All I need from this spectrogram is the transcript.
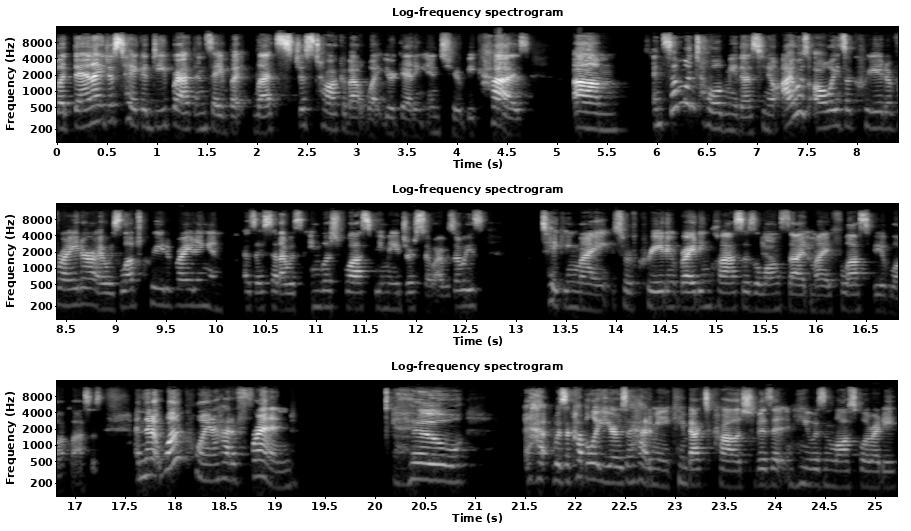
but then i just take a deep breath and say but let's just talk about what you're getting into because um, and someone told me this you know i was always a creative writer i always loved creative writing and as i said i was english philosophy major so i was always taking my sort of creative writing classes alongside my philosophy of law classes. And then at one point, I had a friend who was a couple of years ahead of me, came back to college to visit, and he was in law school already.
